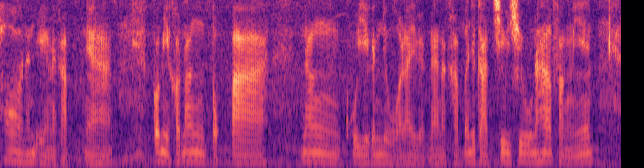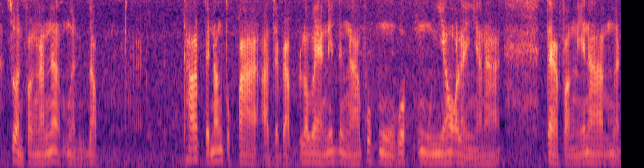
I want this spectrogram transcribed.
ท่อนั่นเองนะครับเนี่ยฮะก็มีเขานั่งตกปลา นั่งคุยกันอยู่อะไรแบบนั้นนะครับ บรรยากาศชิลๆนะฮะฝั่งนี้ ส่วนฝั่งนั้นเนะ่ะเหมือนแบบ ถ้าไปนั่งตกปลาอาจจะแบบระแวงนิดนึงนะพวกงูพวกงูเงี้ยวอะไรอย่างเงี้ยนะฮะแต่ฝั่งนี้นะเหมือน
